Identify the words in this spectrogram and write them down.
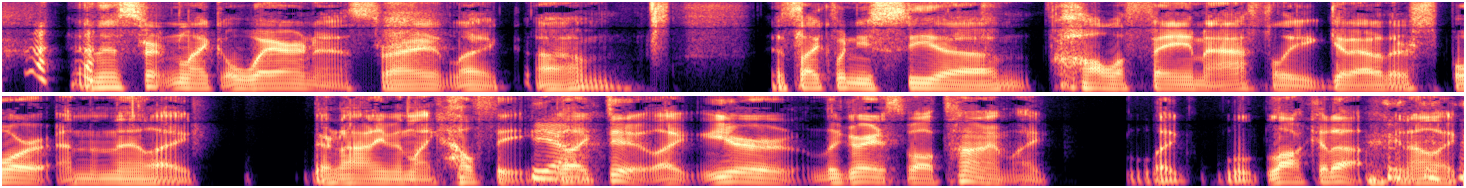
and there's certain like awareness, right? Like, um, it's like when you see a Hall of Fame athlete get out of their sport and then they're like, they're not even like healthy. Yeah. You're like, dude, like you're the greatest of all time. Like, like lock it up. You know, like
